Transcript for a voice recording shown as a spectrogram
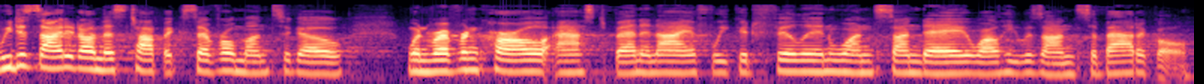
We decided on this topic several months ago when Reverend Carl asked Ben and I if we could fill in one Sunday while he was on sabbatical.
